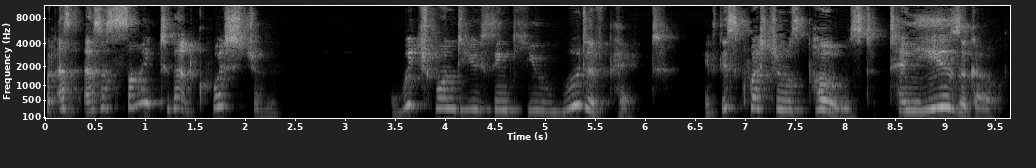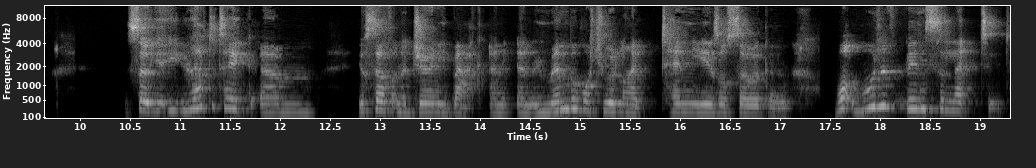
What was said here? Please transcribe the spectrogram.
But as, as a side to that question, which one do you think you would have picked if this question was posed 10 years ago? So you, you have to take um, yourself on a journey back and, and remember what you were like 10 years or so ago. What would have been selected?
